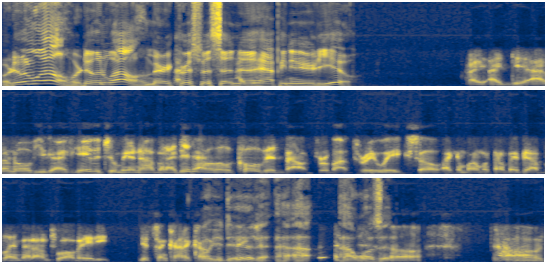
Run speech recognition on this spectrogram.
We're doing well. We're doing well. Merry Christmas and uh, Happy New Year to you. I, I did. I don't know if you guys gave it to me or not, but I did have a little COVID bout for about three weeks, so I can. I thought maybe I'll blame that on 1280. Get some kind of. Oh, you did? How, how was it? Oh, oh,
